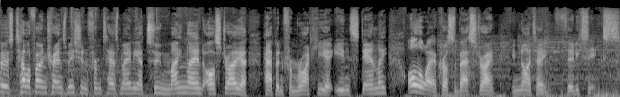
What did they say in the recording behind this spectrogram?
First telephone transmission from Tasmania to mainland Australia happened from right here in Stanley, all the way across the Bass Strait in 1936.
